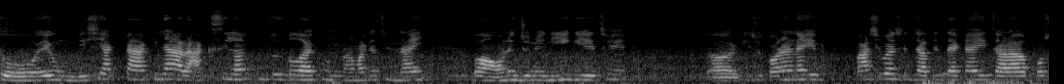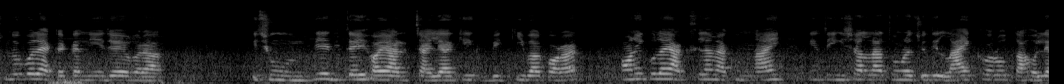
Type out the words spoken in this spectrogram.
তো এরকম বেশি একটা আঁকি না আর আঁকছিলাম কিন্তু এগুলো এখন আমার কাছে নাই বা অনেকজনে নিয়ে গিয়েছে, আর কিছু করার নাই। পাশে পাশে যাদের দেখাই তারা পছন্দ করে, একটা একটা নিয়ে যায়, ওরা কিছু দিয়ে দিতেই হয়, আর চাইলে আর কি কি বা করার। অনেকগুলোই আঁকছিলাম, এখন নাই। কিন্তু ইনশাল্লাহ তোমরা যদি লাইক করো, তাহলে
